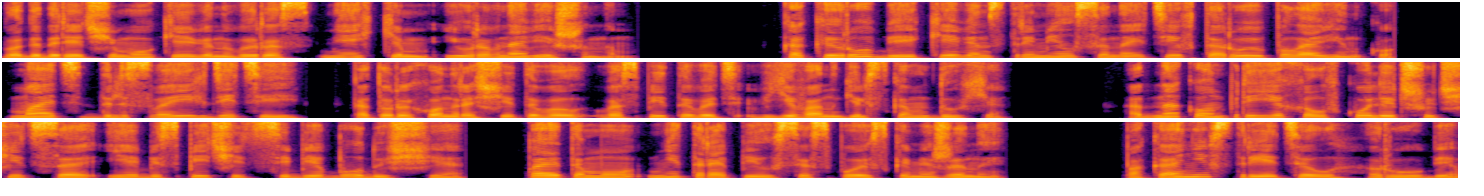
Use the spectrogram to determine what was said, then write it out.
благодаря чему Кевин вырос мягким и уравновешенным. Как и Руби, Кевин стремился найти вторую половинку — мать для своих детей, которых он рассчитывал воспитывать в евангельском духе. Однако он приехал в колледж учиться и обеспечить себе будущее, поэтому не торопился с поисками жены, пока не встретил Руби.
